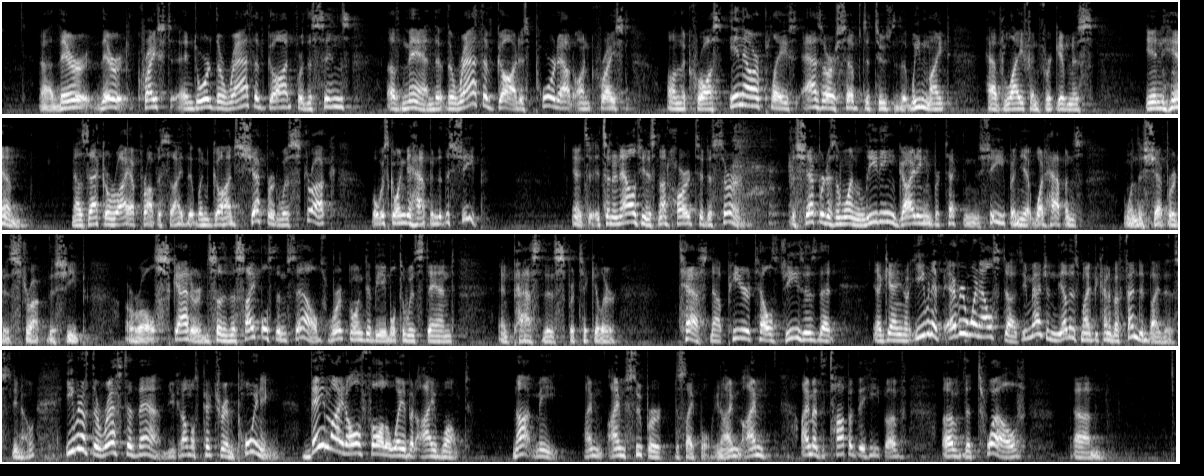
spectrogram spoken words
Uh, there, there, Christ endured the wrath of God for the sins of man. The, the wrath of God is poured out on Christ on the cross in our place as our substitute so that we might have life and forgiveness in him. Now Zechariah prophesied that when God's shepherd was struck, what was going to happen to the sheep? It's, it's an analogy that's not hard to discern. The shepherd is the one leading, guiding, and protecting the sheep, and yet what happens when the shepherd is struck? The sheep are all scattered. And So the disciples themselves weren't going to be able to withstand and pass this particular test. Now Peter tells Jesus that again, you know, even if everyone else does, imagine the others might be kind of offended by this, you know, even if the rest of them, you can almost picture him pointing, they might all fall away, but I won't. Not me. I'm, I'm super disciple. You know, I'm, I'm, I'm at the top of the heap of, of the 12. Um,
